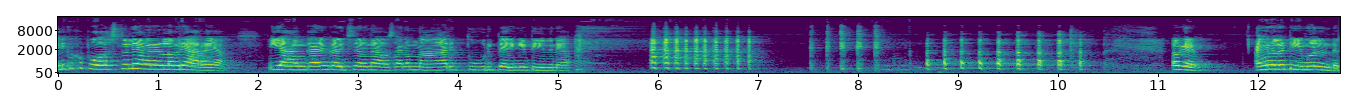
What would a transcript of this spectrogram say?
എനിക്കൊക്കെ പേഴ്സണലി അങ്ങനെയുള്ളവരെ അറിയാം. ഈ അഹങ്കാരം കളിച്ച് നടന്ന അവസാനം നാരി തൂറി പെരുങ്ങിയ ടീമിനാ. ഓക്കെ അങ്ങനെയുള്ള ടീമുകളുണ്ട്.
